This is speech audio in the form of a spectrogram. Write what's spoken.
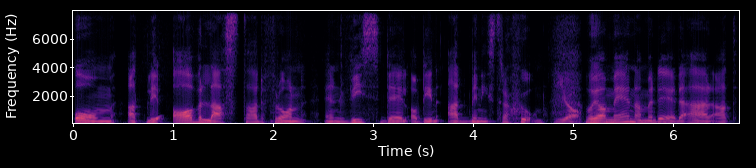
om att bli avlastad från en viss del av din administration. Ja. Vad jag menar med det, det är att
